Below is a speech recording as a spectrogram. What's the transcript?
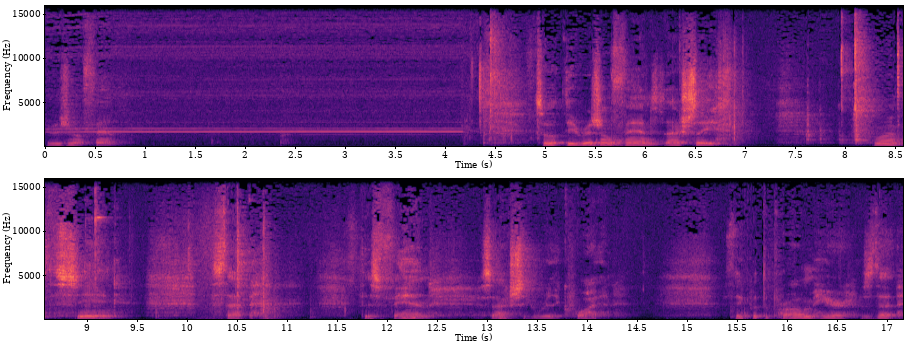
the original fan. So the original fan is actually what I'm seeing is that this fan is actually really quiet. I think what the problem here is that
